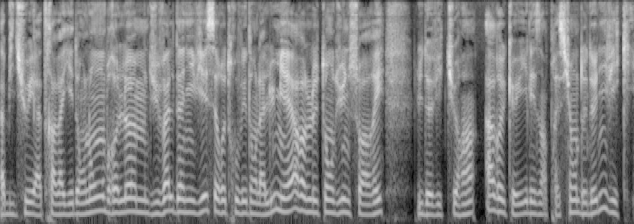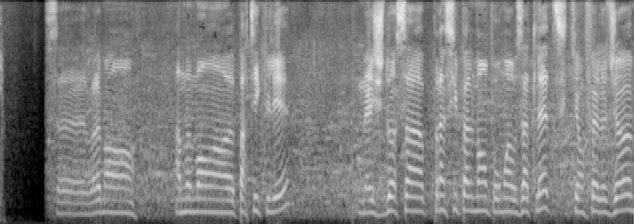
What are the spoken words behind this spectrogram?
Habitué à travailler dans l'ombre, l'homme du Val d'Anivier s'est retrouvé dans la lumière le temps d'une soirée. Ludovic Turin a recueilli les impressions de Denis Vicky. C'est vraiment un moment euh, particulier. Mais je dois ça principalement pour moi aux athlètes qui ont fait le job,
